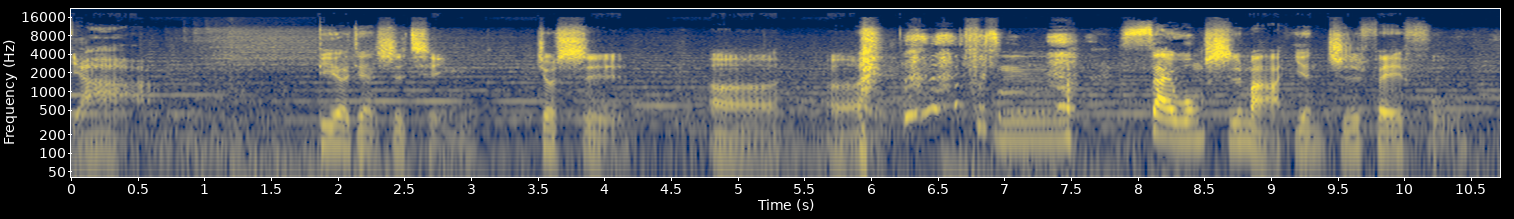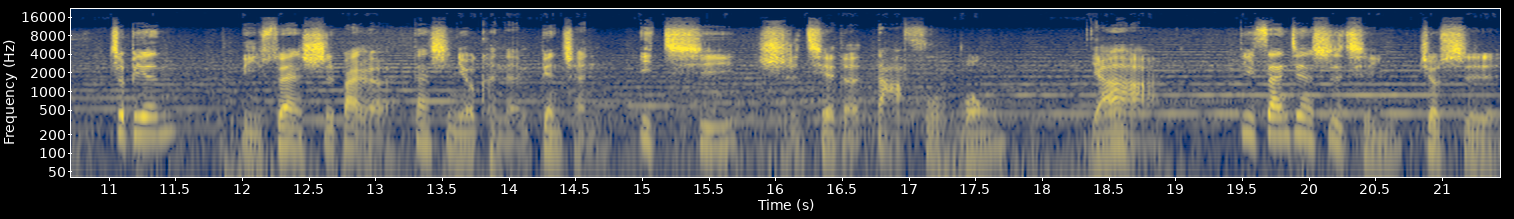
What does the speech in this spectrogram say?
呀。Yeah、第二件事情就是，呃呃，嗯，塞翁失马焉知非福。这边你虽然失败了，但是你有可能变成一妻十妾的大富翁呀。Yeah、第三件事情就是，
